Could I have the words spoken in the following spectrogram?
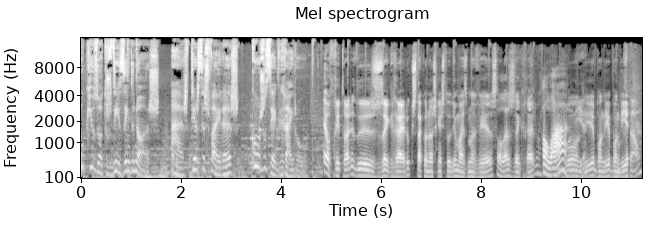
O que os outros dizem de nós, às terças-feiras, com José Guerreiro. É o território de José Guerreiro, que está connosco em estúdio mais uma vez. Olá, José Guerreiro. Olá. Bom dia. dia, bom dia, bom Como dia. estão? Bom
